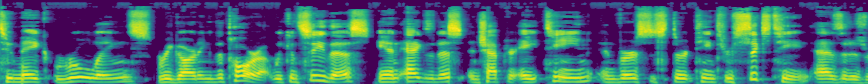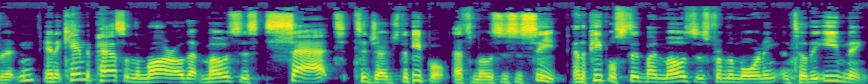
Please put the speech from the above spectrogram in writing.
to make rulings regarding the Torah. We can see this in Exodus in chapter chapter 18 and verses 13 through 16, as it is written. And it came to pass on the morrow that Moses sat to judge the people. That's Moses' seat. And the people stood by Moses from the morning until the evening.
